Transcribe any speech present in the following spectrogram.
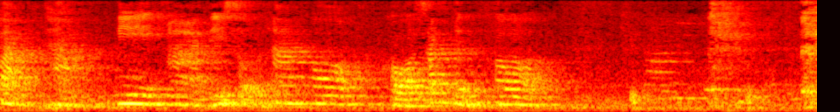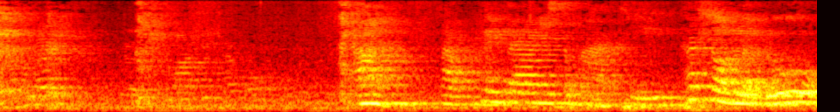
ฝักธรรมมีอานิสงส์ห้าข้อ ขอสักหนึ่งข้ออะทำให้ได้สมาธิถ้าชนเหรอลูก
